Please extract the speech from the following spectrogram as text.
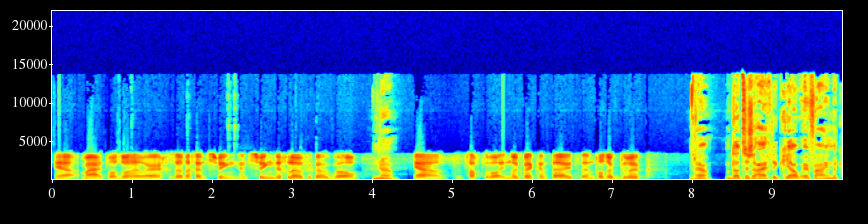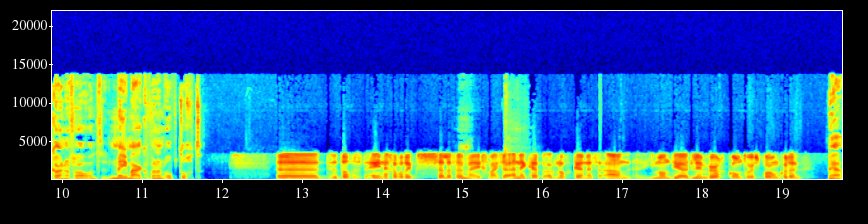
Ja, maar het was wel heel erg gezellig en het, swing, en het swingde geloof ik ook wel. Ja. Ja, het zag er wel indrukwekkend uit en het was ook druk. ja. Maar dat is eigenlijk jouw ervaring met carnaval. Het meemaken van een optocht. Eh, dat is het enige wat ik zelf Hm. heb meegemaakt. Ja. En ik heb ook nog kennis aan iemand die uit Limburg komt oorspronkelijk. Ja.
